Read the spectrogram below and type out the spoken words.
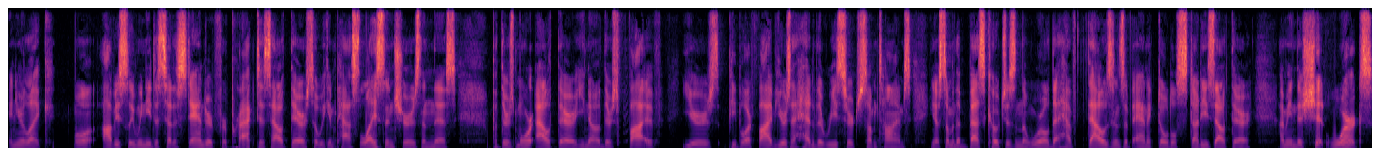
And you're like, well, obviously, we need to set a standard for practice out there so we can pass licensures in this. But there's more out there. You know, there's five years people are 5 years ahead of the research sometimes you know some of the best coaches in the world that have thousands of anecdotal studies out there i mean the shit works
